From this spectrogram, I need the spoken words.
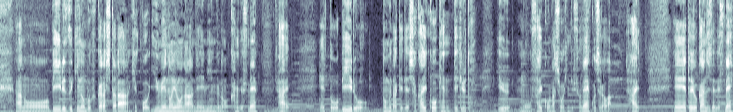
あのビール好きの僕からしたら結構夢のようなネーミングの紙ですね。はい。えっとビールを飲むだけで社会貢献できるというもう最高な商品ですよねこちらは。はい。えー、という感じでですね、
